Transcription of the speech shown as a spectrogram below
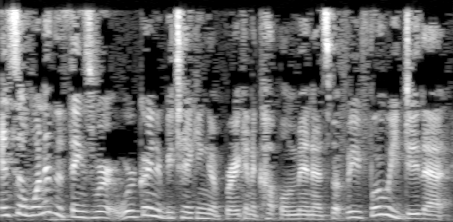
And so one of the things we're we're going to be taking a break in a couple minutes, but before we do that,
